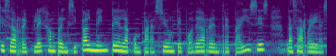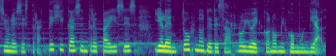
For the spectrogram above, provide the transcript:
que se reflejan principalmente en la comparación de poder entre países, las relaciones estratégicas entre países y el entorno de desarrollo económico mundial.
